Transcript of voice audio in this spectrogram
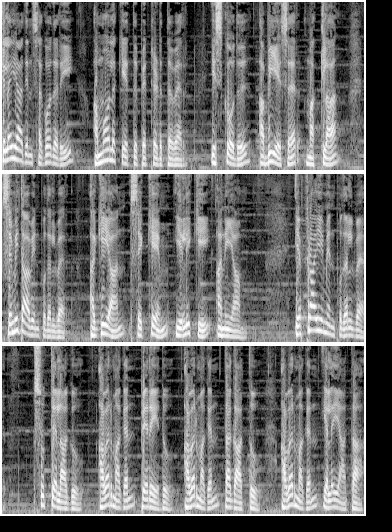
கிளையாதின் சகோதரி அமோலக்கேத்து பெற்றெடுத்தவர். இஸ்கோது அபியேசர் மக்லா செமிதாவின் புதல்வர் அகியான் செக்கேம் எலிக்கி அனியாம். எப்ராயிமின் புதல்வர் சுத்தெலாகு. அவர் மகன் பெரேது. அவர் மகன் தகாத்து. அவர் மகன் எலையாத்தா.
